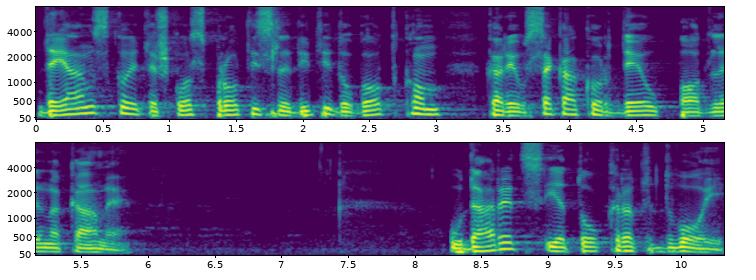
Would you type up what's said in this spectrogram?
Dejansko je težko sproti slediti dogodkom, kar je vsekakor del podle nakane. Udarec je tokrat dvoj.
